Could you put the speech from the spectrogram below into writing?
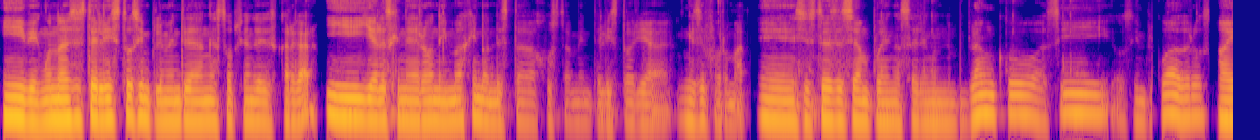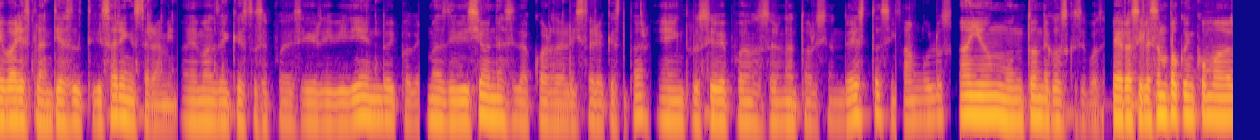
Y bien, una vez esté listo, simplemente dan esta opción de descargar y ya les genera una imagen donde está justamente la historia en ese formato. Eh, si ustedes desean, pueden hacer en un blanco, así, o simple cuadros. Hay varias plantillas de utilizar en esta herramienta. Además de que esto se puede seguir dividiendo y poder más divisiones de acuerdo a la historia que está. E inclusive podemos hacer una torsión de estas, sin ángulos. Hay un montón de cosas que se pueden hacer. Pero si les es un poco incómodo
